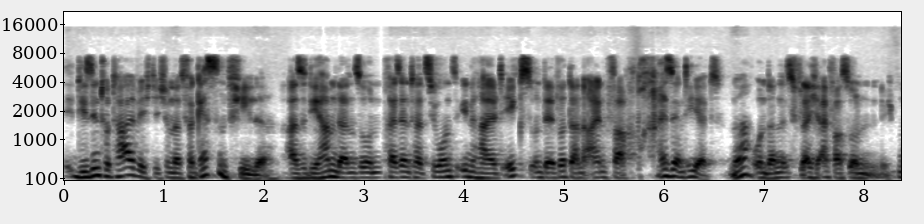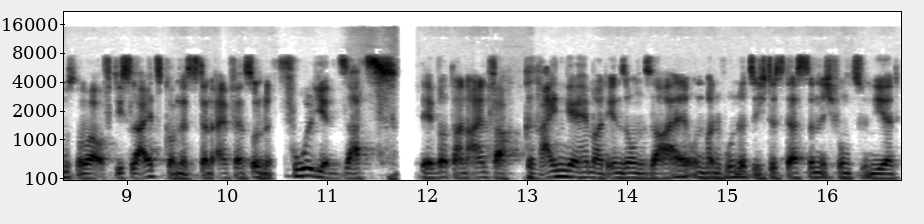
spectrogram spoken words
Die sind total wichtig und das vergessen viele. Also die haben dann so einen Präsentationsinhalt X und der wird dann einfach präsentiert. Ne? Und dann ist vielleicht einfach so ein, ich muss nochmal auf die Slides kommen, das ist dann einfach so ein Foliensatz. Der wird dann einfach reingehämmert in so einen Saal und man wundert sich, dass das dann nicht funktioniert.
